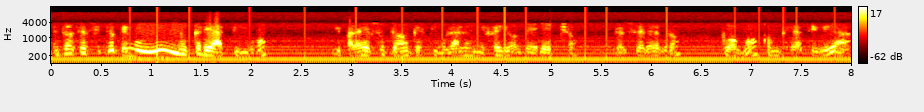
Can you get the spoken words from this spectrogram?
Entonces, si yo tengo un niño creativo, y para eso tengo que estimular el hemisferio derecho del cerebro, ¿cómo? Con creatividad.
